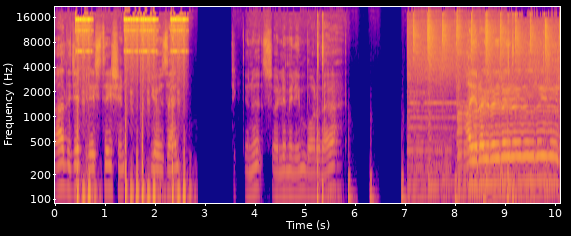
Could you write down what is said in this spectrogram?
sadece PlayStation özel çıktığını söylemeliyim bu arada. Hayır hayır hayır hayır hayır hayır hayır. hayır.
